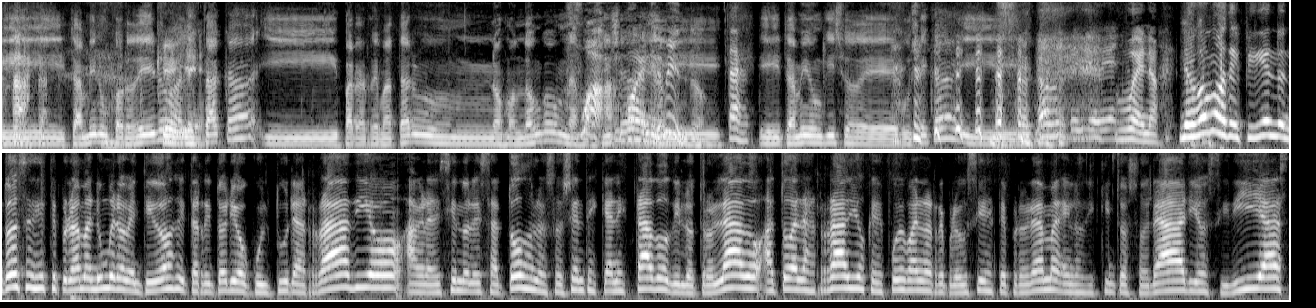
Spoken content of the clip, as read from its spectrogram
y también un cordero Qué a la estaca, y para rematar unos mondongos, una ¡Fua! morcilla, Bueno, tremendo. y, Está. y también un guiso de buceca, y Bueno, nos vamos despidiendo entonces de este programa número 22 de Territorio Cultura Radio, agradeciéndoles a todos los oyentes que han estado del otro lado, a todas las radios que después van a reproducir este programa en los distintos horarios y días,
